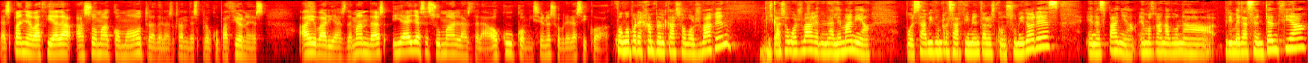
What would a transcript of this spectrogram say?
La España vaciada asoma como otra de las grandes preocupaciones. Hay varias demandas y a ellas se suman las de la OCU, Comisiones Obreras y COAC. Pongo, por ejemplo, el caso Volkswagen. El caso Volkswagen en Alemania, pues ha habido un resarcimiento a los consumidores. En España hemos ganado una primera sentencia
